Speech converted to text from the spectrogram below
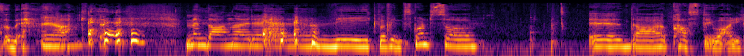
så det Ja. Men da når eh, vi gikk på filmskolen, så eh, da kaster jo alle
